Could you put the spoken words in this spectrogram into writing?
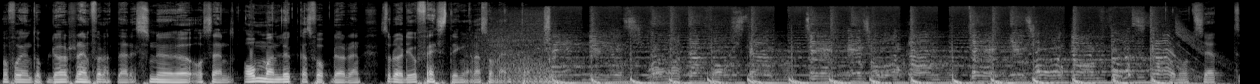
man får ju inte upp dörren för att där är snö och sen om man lyckas få upp dörren så då är det ju fästingarna som väntar. Sätt,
